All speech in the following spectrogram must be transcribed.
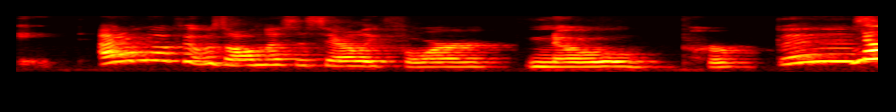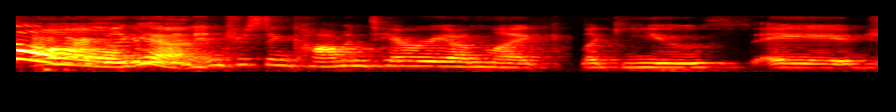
it, i don't know if it was all necessarily for no purpose. No i feel like it was an interesting commentary on like like youth age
